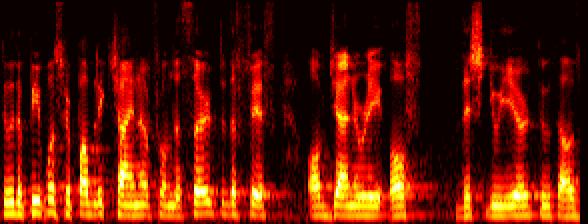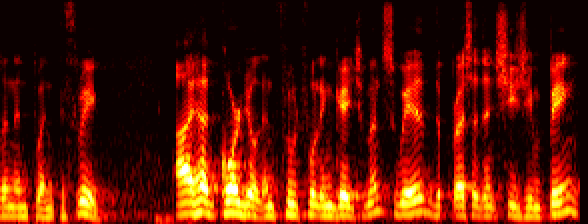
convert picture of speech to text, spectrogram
to the People's Republic of China from the 3rd to the 5th of January of this new year, 2023. I had cordial and fruitful engagements with the President Xi Jinping,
